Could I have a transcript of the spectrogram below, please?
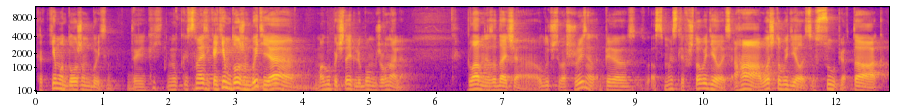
Каким он должен быть? Да, ну, смотрите, каким должен быть, я могу почитать в любом журнале. Главная задача – улучшить вашу жизнь, переосмыслив, что вы делаете. Ага, вот что вы делаете, супер, так,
